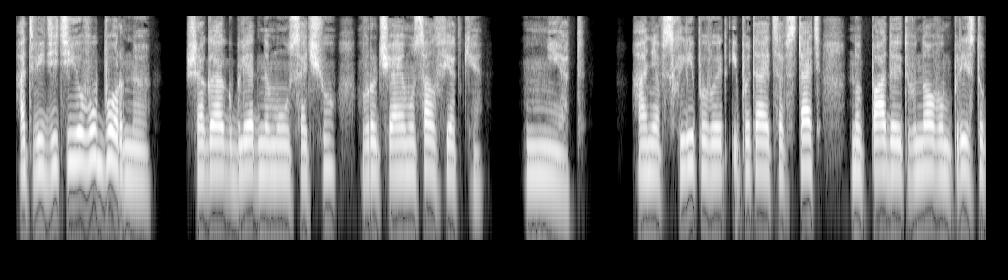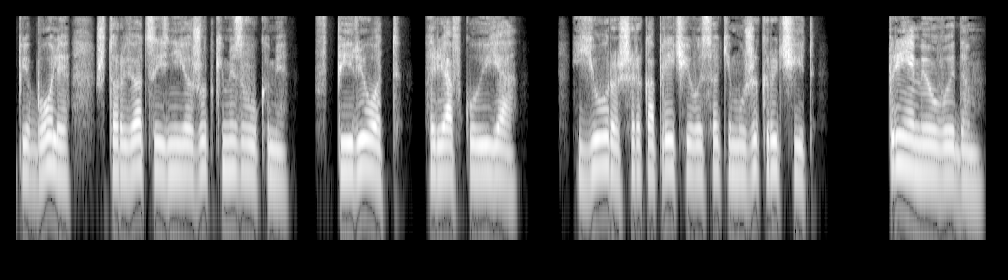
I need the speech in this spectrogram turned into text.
отведите ее в уборную. Шагая к бледному усачу, вручая ему салфетки. Нет. Аня всхлипывает и пытается встать, но падает в новом приступе боли, что рвется из нее жуткими звуками. Вперед! рявкую я. Юра, широкоплечий высокий мужик, рычит. Премию выдам.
